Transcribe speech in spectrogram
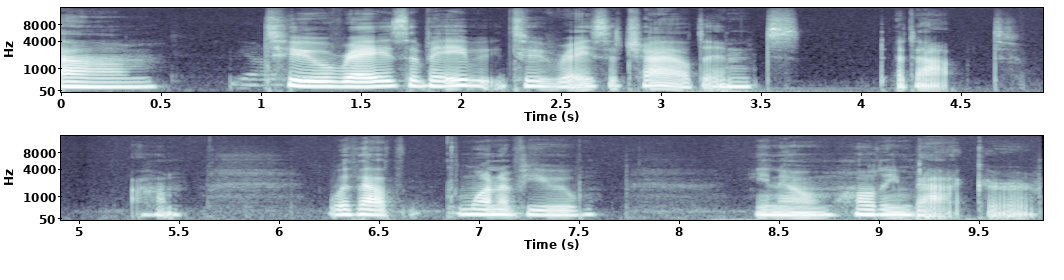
um, to raise a baby, to raise a child, and adopt, um, without one of you, you know, holding back or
